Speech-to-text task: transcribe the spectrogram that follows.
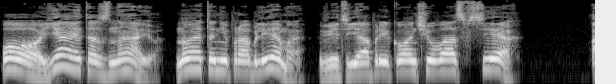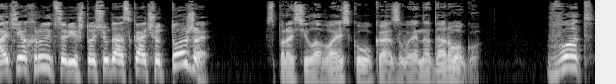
«О, я это знаю, но это не проблема, ведь я прикончу вас всех!» «А тех рыцарей, что сюда скачут, тоже?» — спросила Васька, указывая на дорогу. «Вот,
